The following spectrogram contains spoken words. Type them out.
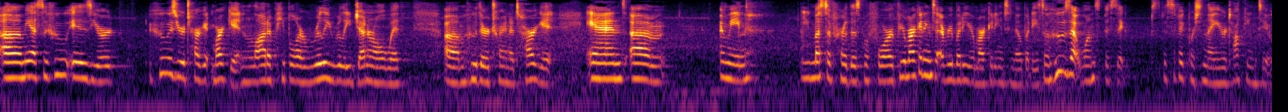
um, yeah, so who is your who is your target market? And a lot of people are really, really general with um, who they're trying to target. And um, I mean, you must have heard this before. If you're marketing to everybody, you're marketing to nobody. So who's that one specific specific person that you're talking to?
